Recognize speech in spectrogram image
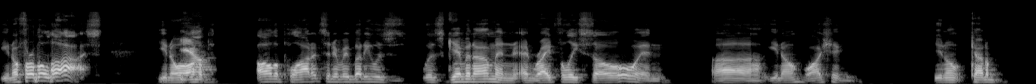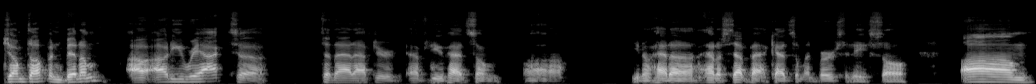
you know from a loss? You know yeah. all the all the plaudits that everybody was was giving them and and rightfully so, and uh, you know Washington, you know, kind of jumped up and bit them. How, how do you react to to that after after you've had some uh, you know had a had a setback, had some adversity? So um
